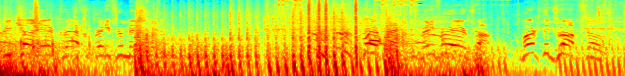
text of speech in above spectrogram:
Recon aircraft ready for mission. Care ready for airdrop. Mark the drop zone.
